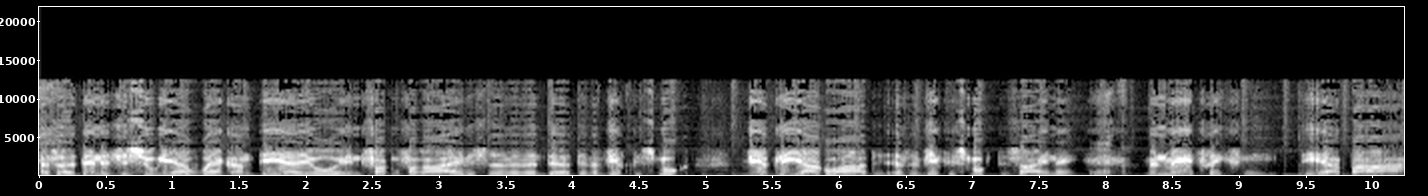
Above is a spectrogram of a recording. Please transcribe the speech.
Altså, den der Suzuki Airwagon, det er jo en fucking Ferrari ved siden af den der. Den er virkelig smuk. Virkelig Jaguar, det, altså virkelig smuk design, ikke? Ja. Men Matrixen, det er bare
